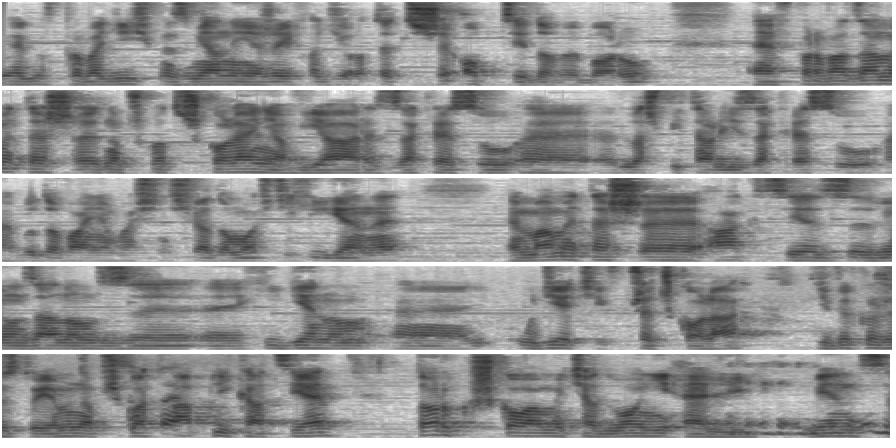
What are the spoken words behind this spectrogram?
e, jakby wprowadziliśmy zmiany, jeżeli chodzi o te trzy opcje do wyboru. E, Wprowadzamy też na przykład szkolenia VR z zakresu, dla szpitali z zakresu budowania właśnie świadomości higieny. Mamy też akcję związaną z higieną u dzieci w przedszkolach, gdzie wykorzystujemy na przykład Super. aplikację Tork Szkoła Mycia Dłoni Eli, więc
